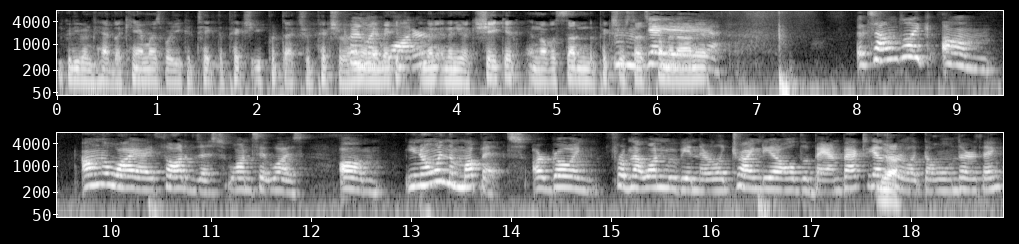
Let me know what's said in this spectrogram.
You could even have the cameras where you could take the picture. You put the extra picture Put in, in, and they make water? it, and then and then you like shake it, and all of a sudden the picture Mhm, starts yeah, coming yeah, on yeah, it. yeah. It sounds like um I don't know why I thought of this once it was. Um you know when the Muppets are going from that one movie and they're like trying to get all the band back together Yeah. or like the whole entire thing?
